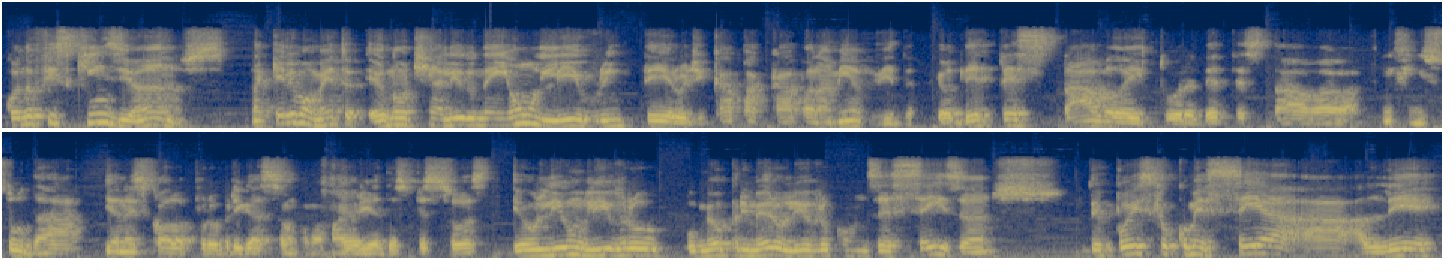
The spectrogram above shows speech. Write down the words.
quando eu fiz 15 anos, naquele momento eu não tinha lido nenhum livro inteiro de capa a capa na minha vida. Eu detestava leitura, detestava, enfim, estudar. Ia na escola por obrigação, como a maioria das pessoas. Eu li um livro, o meu primeiro livro, com 16 anos. Depois que eu comecei a, a ler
